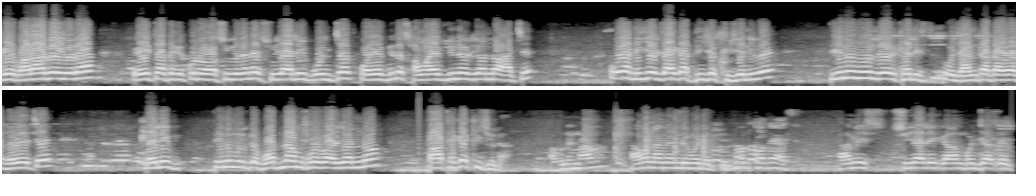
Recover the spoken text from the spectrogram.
আগে বাড়াবেই ওরা এইটা থেকে কোনো অসুবিধা নেই। সুয়ালি পঞ্চায়েত কয়েকদিনের সাময়িক দিনের জন্য আছে। ওরা নিজের জায়গা নিজে খুঁজে নিবে। তৃণমূলের খেলি ওই ঝান্ডাটা ওরা ধরেছে। খেলি তৃণমূলকে বদনাম করবার জন্য তা থেকে কিছু না। আপনার নাম? আমার নাম এমডি মইনুদ্দিন কোথায় আমি সুয়ালি গ্রাম পঞ্চায়েতের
